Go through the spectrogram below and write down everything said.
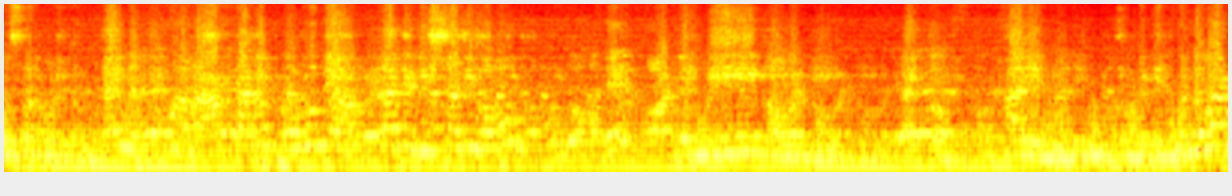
ব্যবস্থা করে দেবো। তাই না? আমরা আত্মাকে প্রভুতে আত্মাতে বিশ্বাসী হব। আমাদের গর্বের মেয়ে কাওয়ার মেয়ে। তাই তো? হালেলুয়া। সবাইকে ধন্যবাদ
